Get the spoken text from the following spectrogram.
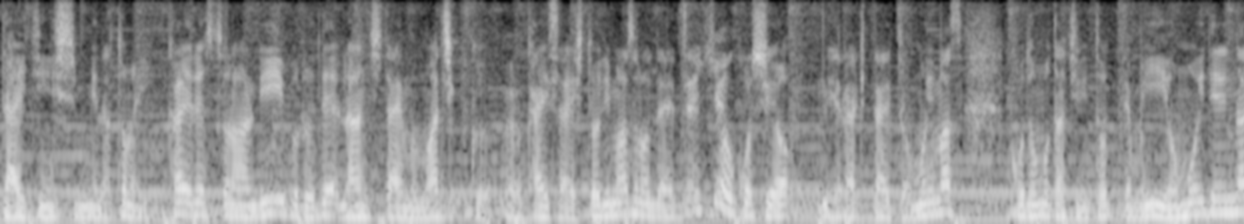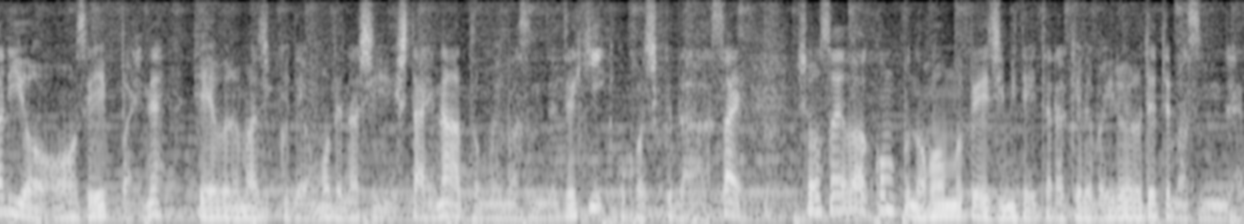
第一新港の1階レストランリーブルでランチタイムマジック開催しておりますのでぜひお越しをいただきたいと思います。子どもたちにとってもいい思い出になるよう精一杯ねテーブルマジックでおもてなししたいなと思いますんでぜひお越しください。詳細はコンプのホームページ見ていただければいろいろ出てますんで、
